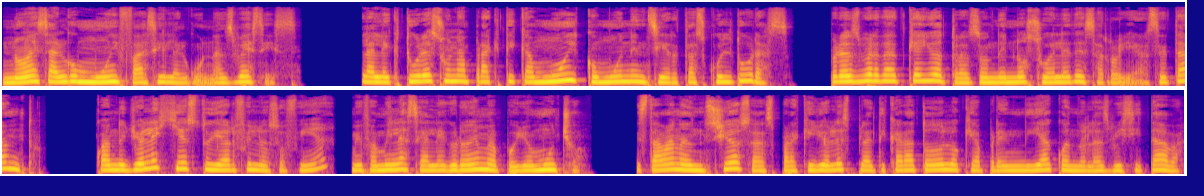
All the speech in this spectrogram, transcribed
No es algo muy fácil algunas veces. La lectura es una práctica muy común en ciertas culturas, pero es verdad que hay otras donde no suele desarrollarse tanto. Cuando yo elegí estudiar filosofía, mi familia se alegró y me apoyó mucho. Estaban ansiosas para que yo les platicara todo lo que aprendía cuando las visitaba.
